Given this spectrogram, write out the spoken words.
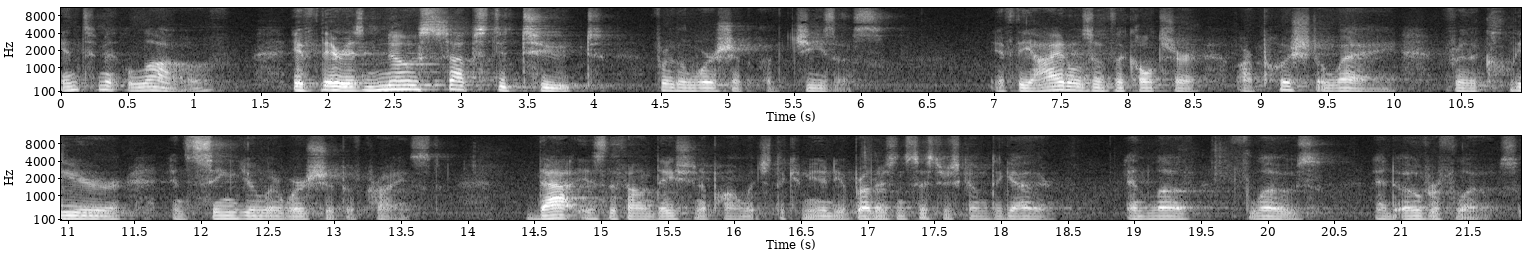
intimate love if there is no substitute for the worship of Jesus. If the idols of the culture are pushed away for the clear and singular worship of Christ. That is the foundation upon which the community of brothers and sisters come together and love flows and overflows,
